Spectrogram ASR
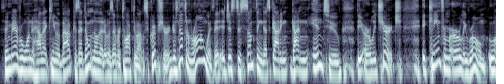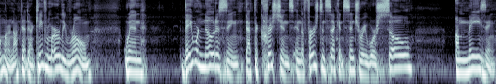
Does anybody ever wonder how that came about? Because I don't know that it was ever talked about in Scripture. And There's nothing wrong with it. It just is something that's gotten, gotten into the early church. It came from early Rome. Ooh, I'm going to knock that down. It came from early Rome when they were noticing that the Christians in the first and second century were so amazing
